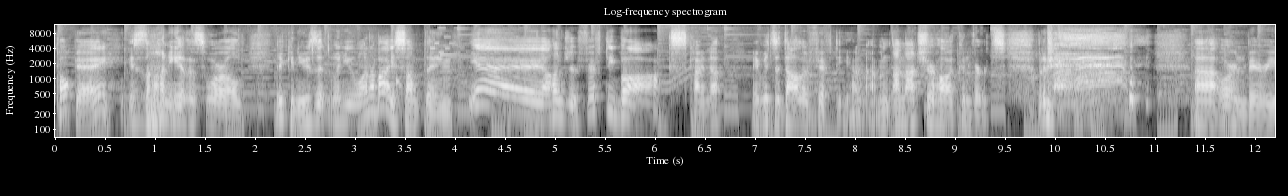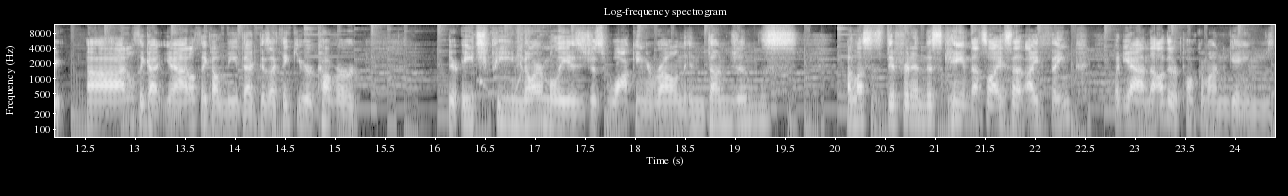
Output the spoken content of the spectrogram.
Poke is the money of this world. You can use it when you want to buy something. Yay! 150 bucks, kinda. Maybe it's a dollar fifty. I'm, I'm not sure how it converts. But uh, Oran Berry. Uh, I don't think I. Yeah, I don't think I'll need that because I think you recover your HP normally is just walking around in dungeons. Unless it's different in this game, that's why I said I think. But yeah, in the other Pokemon games,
